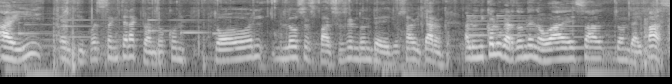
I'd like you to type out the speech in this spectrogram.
ahí el tipo está interactuando con todos los espacios en donde ellos habitaron al único lugar donde no va es a donde hay paz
